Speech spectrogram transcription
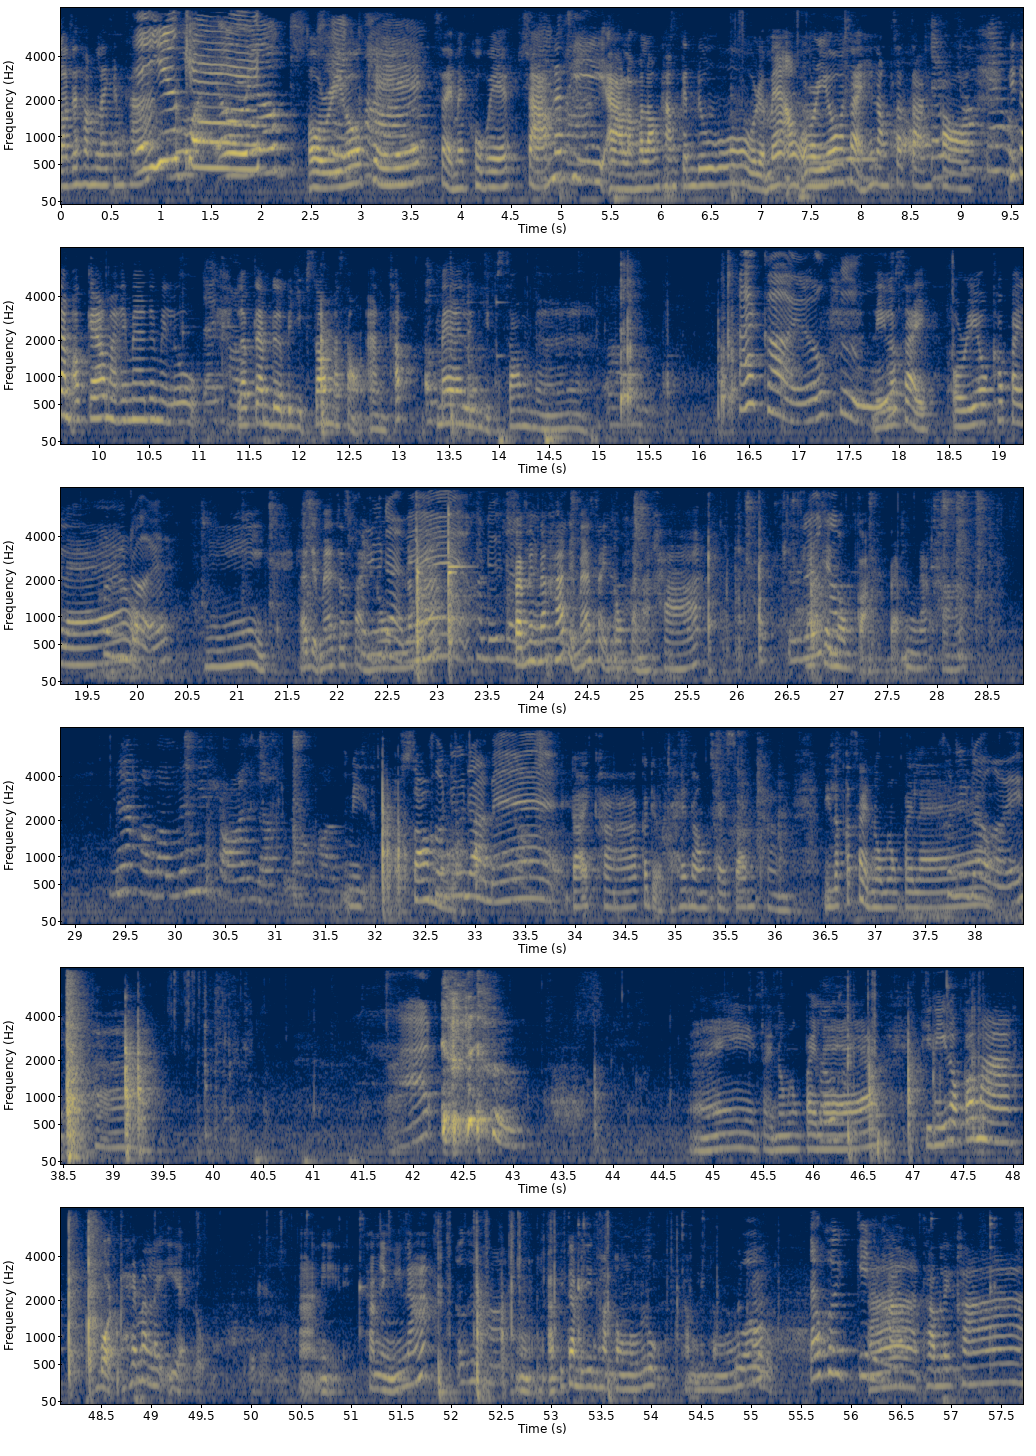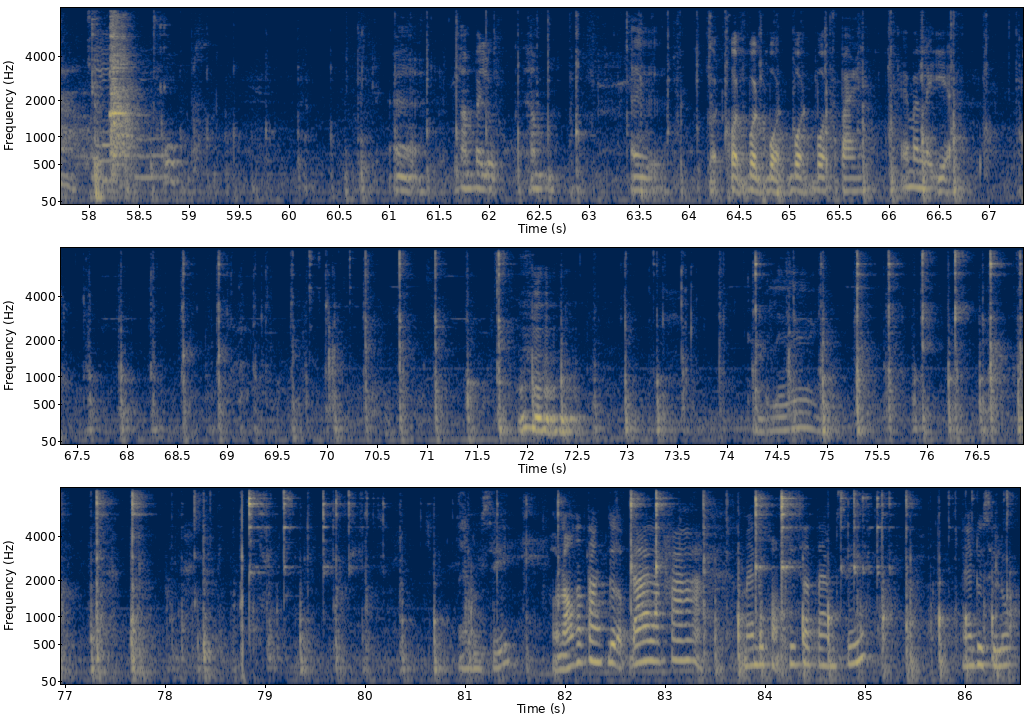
เราจะทำอะไรกันคะ Oreo cake โอรีโอเค้กใส่ไมโครเวฟ3นาที อ่าเรามาลองทำกันดู เดี๋ยวแม่เอาโอรีโอใส่ให้น้องสตางค์ก่อนพี่แจมเอาแก้วมาให้แม่ได้ไหมลูก ได้ครับ แล้วแจมเดินไปหยิบซ่อมมาสองอันครับ แม่ลืมหยิบซ่อมมา ให้ไก่ลูกสูงนี่เราใส่โอรีโอเข้าไปแล้เขาดูวหน่อยนี่ แล้วเดี๋ยวแม่จะใส่นเขาดูมหอยนะคะเขาดูหอยแป๊บหนึ่งนะคะ เดี๋ยวแม่ใส่นมก่อนนะคะดูหแม่อยเทนมก่อนแป๊บหนึ่งนะคะ แม่เขาบอกไม่มีช้อนแล้วนะครับมีซ่อมเขาเหรดูอหน่อยแม่ได้ค่ะ ก็เดี๋ยวจะให้น้องใช้ซ่อมทำนี่แล้วก็ใส่นมลงไปแล้วเขาดูหน่อยค่ะนี่ใส่นมลงไปแล้ว ทีนี้เราก็มาบดให้มันละเอียดลูกอ่านี่ทำอย่างนี้นะโอเคครับอืมอะพี่จำไปยืนทำตรงนู้นลูกทำริมตรงนู้นนะว้าคะวแล้วเคยกินอ่าครับทำเลยค่ะ เออทำไปลูกทำเออกดกดบดบดบดบดไป ให้มันละเอียด ทำไปเลยแม่ดูสิของน้องสตังเกือบได้แล้วค่ะ แม่ดูของพี่สแตมสิแม่ดูสิลูก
